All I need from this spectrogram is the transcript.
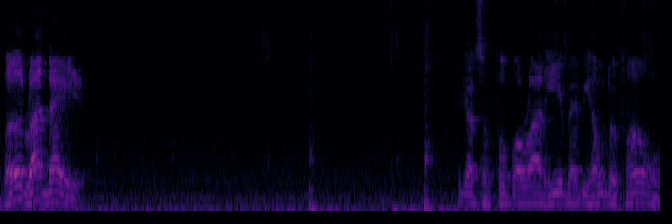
Bud right now. We got some football right here, baby. Hold the phones.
